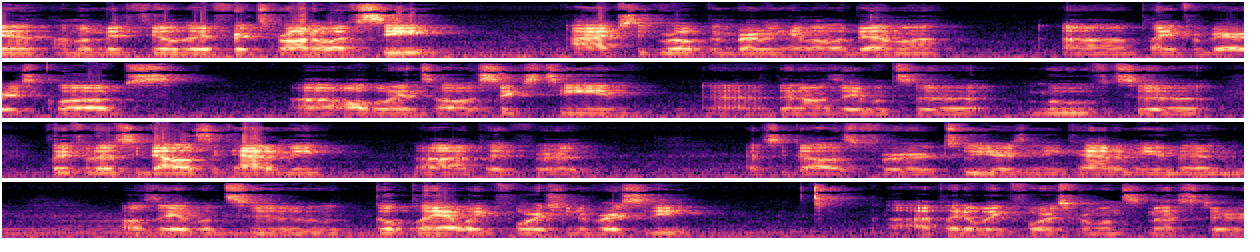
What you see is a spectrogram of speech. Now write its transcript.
I'm a midfielder for Toronto FC. I actually grew up in Birmingham, Alabama, um, playing for various clubs uh, all the way until I was 16. Uh, then I was able to move to play for the FC Dallas Academy. Uh, I played for FC Dallas for two years in the academy, and then I was able to go play at Wake Forest University. Uh, I played at Wake Forest for one semester,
